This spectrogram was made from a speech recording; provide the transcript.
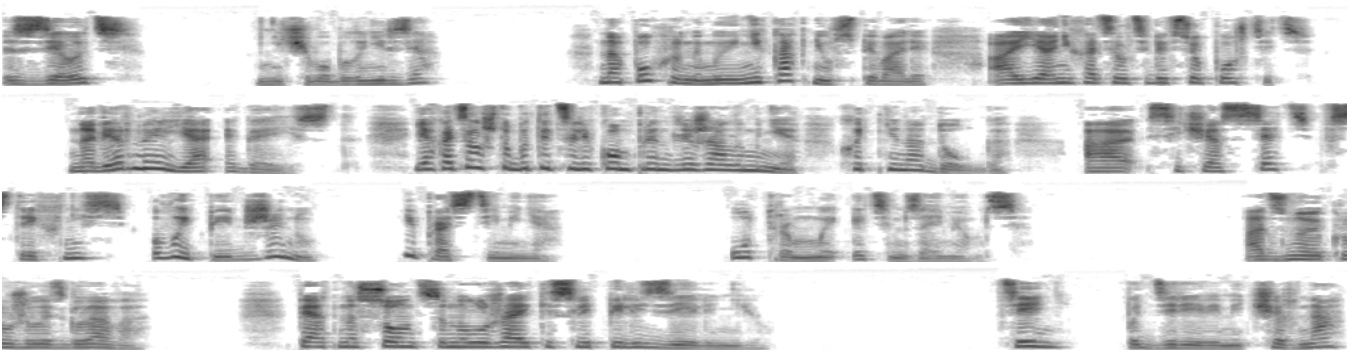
Сделать ничего было нельзя. На похороны мы никак не успевали, а я не хотел тебе все портить. Наверное, я эгоист. Я хотел, чтобы ты целиком принадлежала мне, хоть ненадолго. А сейчас сядь, встряхнись, выпей джину и прости меня. Утром мы этим займемся. От зноя кружилась голова. Пятна солнца на лужайке слепили зеленью. Тень под деревьями черна,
